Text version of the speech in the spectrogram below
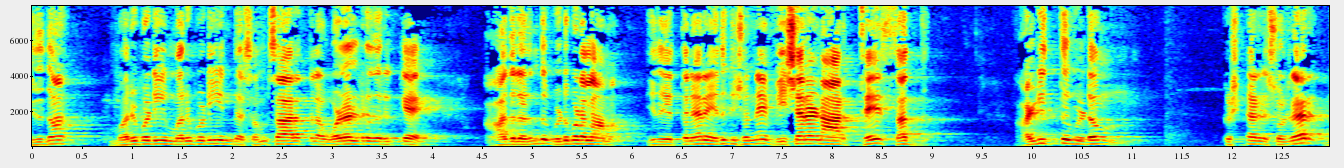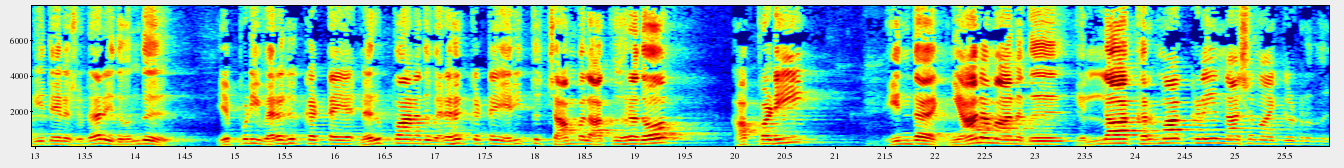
இதுதான் மறுபடியும் மறுபடியும் இந்த சம்சாரத்தில் உழல்றது இருக்கே அதிலிருந்து விடுபடலாமா? இது எத்தனை நேரம் எதுக்கு சொன்னேன்? விசரணார்த்தே சத். அழித்து விடும். கிருஷ்ணர் சொல்றார் கீதையில சொல்றார் இது வந்து எப்படி விறகு நெருப்பானது விறகு கட்டையை எரித்து சாம்பல் ஆக்குகிறதோ அப்படி இந்த ஞானமானது எல்லா கர்மாக்களையும் நாசமாக்கிடுறது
